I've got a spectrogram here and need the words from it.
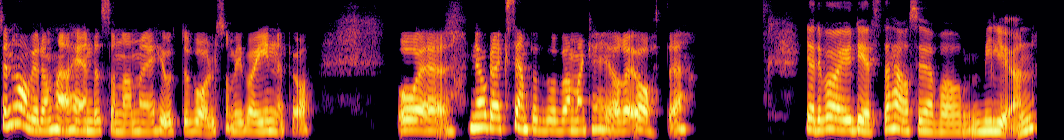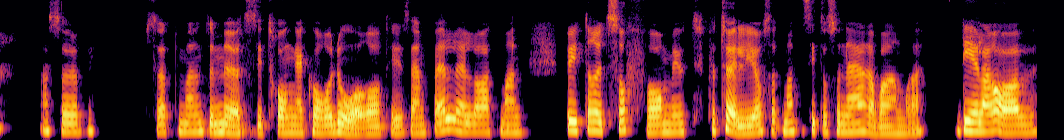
Sen har vi de här händelserna med hot och våld som vi var inne på. Och eh, några exempel på vad man kan göra åt det. Ja, det var ju dels det här att se över miljön. Alltså så att man inte möts i trånga korridorer till exempel, eller att man byter ut soffor mot fåtöljer så att man inte sitter så nära varandra. Delar av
